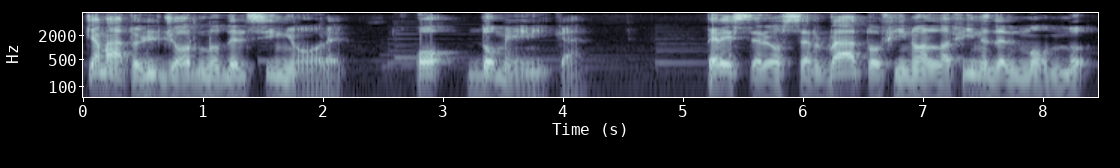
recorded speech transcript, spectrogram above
chiamato il giorno del Signore o domenica per essere osservato fino alla fine del mondo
